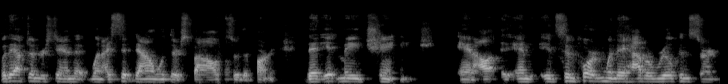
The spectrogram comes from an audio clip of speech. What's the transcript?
but they have to understand that when I sit down with their spouse or their partner, that it may change. And I'll, and it's important when they have a real concern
